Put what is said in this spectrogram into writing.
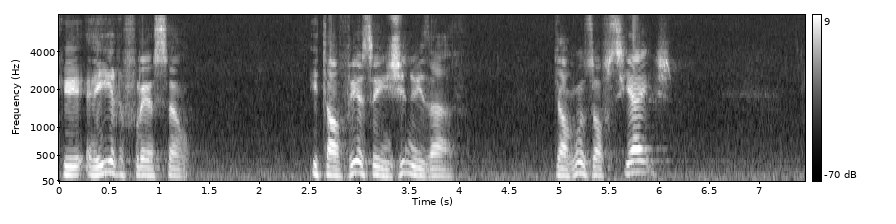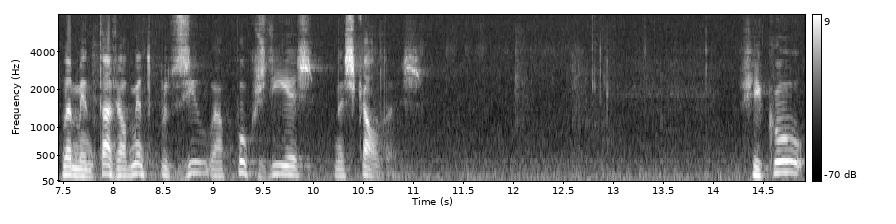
que a irreflexão e talvez a ingenuidade de alguns oficiais lamentavelmente produziu há poucos dias nas Caldas. Ficou,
